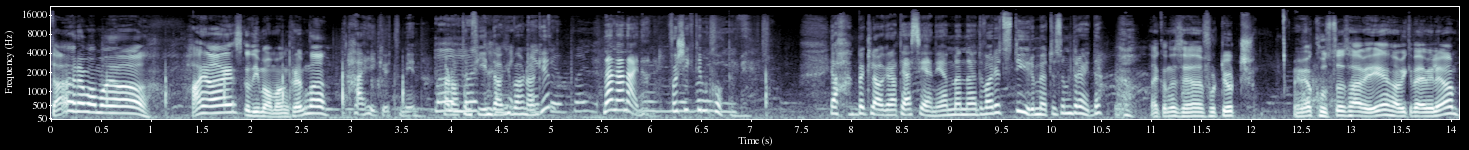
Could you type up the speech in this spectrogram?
Der er mamma, ja. Hei, hei. Skal du gi mamma en klem, da? Hei, gutten min. Har du hatt en fin dag i barnehagen? Nei, nei, nei, nei. Forsiktig med kåpen min. Ja, Beklager at jeg er sen igjen, men eh, det var et styremøte som drøyde. Ja, Der kan du se, det er fort gjort. Men vi har kost oss her, vi. Har vi ikke det, William?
